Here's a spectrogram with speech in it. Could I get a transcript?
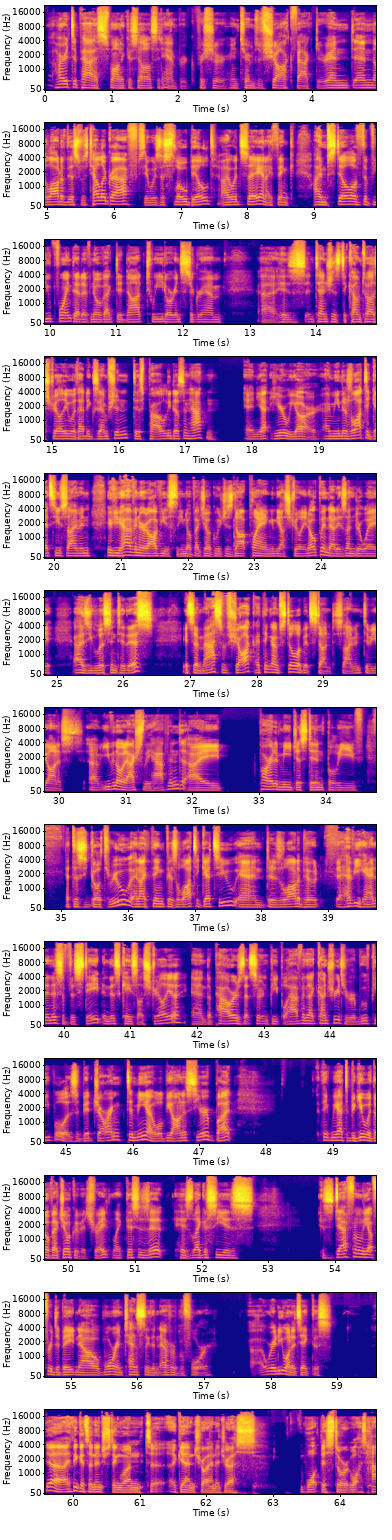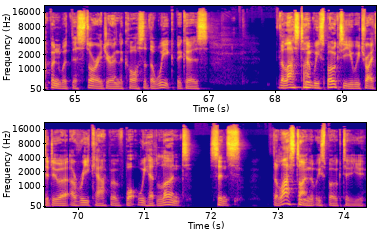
Hard to pass Monica Seles at Hamburg for sure in terms of shock factor, and and a lot of this was telegraphed. It was a slow build, I would say, and I think I'm still of the viewpoint that if Novak did not tweet or Instagram uh, his intentions to come to Australia with that exemption, this probably doesn't happen. And yet here we are. I mean, there's a lot to get to, you, Simon. If you haven't heard, obviously Novak Djokovic is not playing in the Australian Open. That is underway as you listen to this. It's a massive shock. I think I'm still a bit stunned, Simon, to be honest. Um, even though it actually happened, I part of me just didn't believe that this would go through. And I think there's a lot to get to, and there's a lot about the heavy-handedness of the state, in this case Australia, and the powers that certain people have in that country to remove people is a bit jarring to me. I will be honest here, but I think we have to begin with Novak Djokovic, right? Like this is it. His legacy is is definitely up for debate now more intensely than ever before. Uh, where do you want to take this? Yeah, I think it's an interesting one to again try and address what this story, what has happened with this story during the course of the week, because the last time we spoke to you, we tried to do a, a recap of what we had learnt since the last time that we spoke to you.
